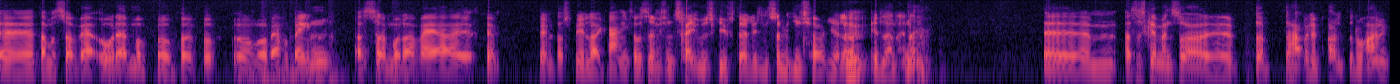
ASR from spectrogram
Øh, der må så være otte af dem på, på, på, på, må være på banen, og så må der være øh, fem, fem, der spiller i gang. Så der sidder ligesom tre udskifter, lidt ligesom ishockey eller Mm. et eller andet. Ikke? Øhm, og så skal man så, øh, så, så har man en bold, og du har en,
